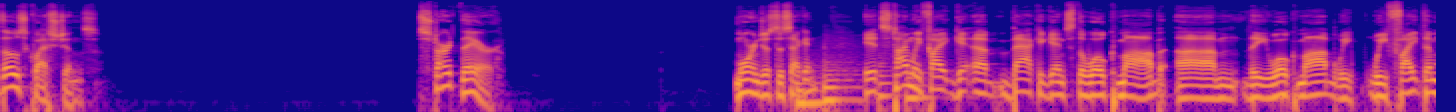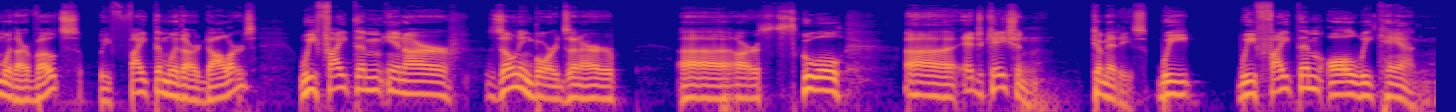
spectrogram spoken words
those questions. Start there. More in just a second. It's time we fight uh, back against the woke mob. Um, the woke mob, we, we fight them with our votes, we fight them with our dollars, we fight them in our zoning boards and our uh, our school uh, education committees. We we fight them all we can.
